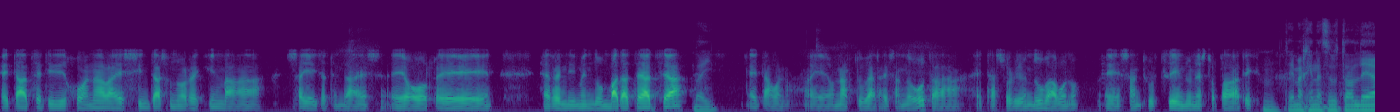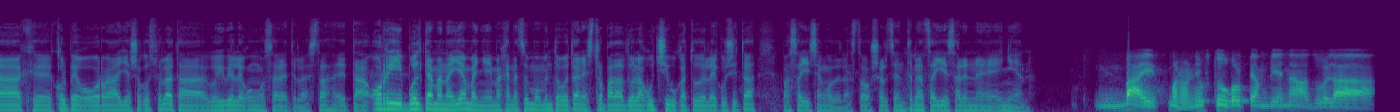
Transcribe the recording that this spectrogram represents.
eta atzeti di joana, ba, ez zintasun horrekin, ba, saia izaten da, ez, e, horre errendimendun bat ateatzea, bai eta bueno, eh, onartu beharra izan dugu eta eta sorion du ba bueno, eh santurtzi indun estropagatik. Hmm, te imaginatzen dut taldeak eh, kolpe gogorra jasoko zuela eta goibel egongo zaretela, ezta? Eta horri buelta eman nahian, baina imaginatzen momentu honetan estropada duela gutxi bukatu dela ikusita, basai izango dela, ezta? Osertzen entrenatzaile zaren eh, einean. Bai, bueno, ni uste dut golpe handiena duela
